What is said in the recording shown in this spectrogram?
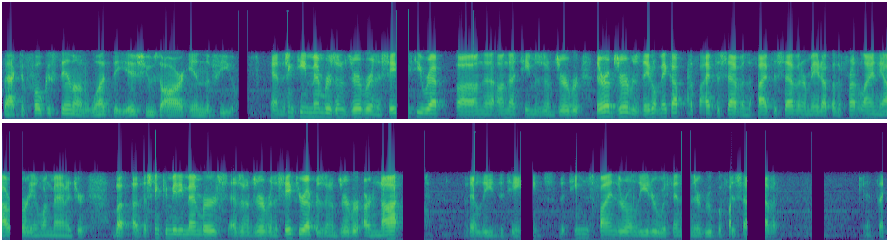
back to focused in on what the issues are in the field. And the team members and observer and the safety rep uh, on the on that team is an observer. They're observers. They don't make up the five to seven. The five to seven are made up of the front line, the hourly, and one manager. But uh, the steering committee members as an observer and the safety rep as an observer are not they lead the teams. The teams find their own leader within their group of five to seven. Okay, thanks.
